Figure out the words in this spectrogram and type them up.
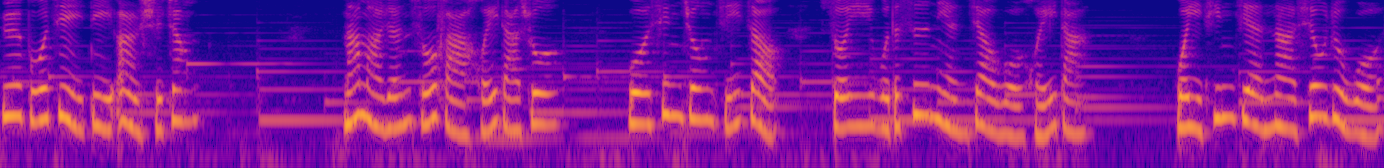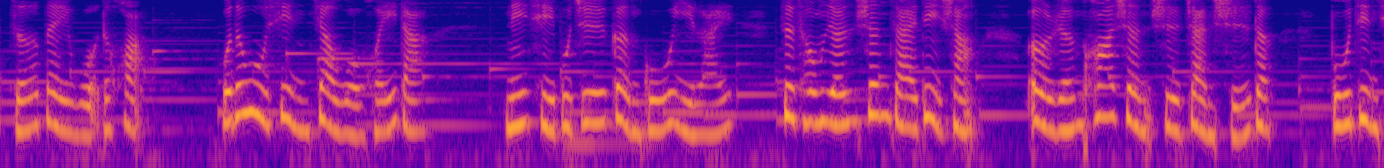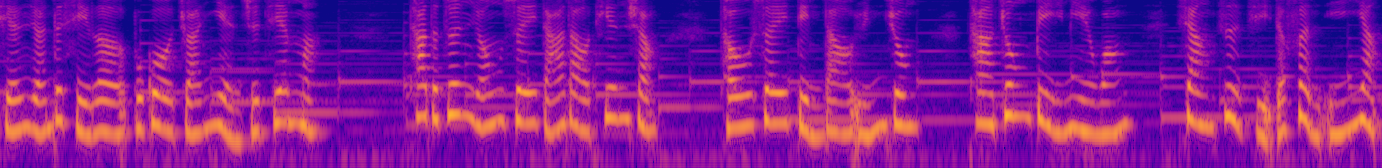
约伯记第二十章，拿马人所法回答说：“我心中急躁，所以我的思念叫我回答。我已听见那羞辱我、责备我的话，我的悟性叫我回答。你岂不知亘古以来，自从人生在地上，恶人夸胜是暂时的。”不尽前人的喜乐，不过转眼之间吗？他的尊荣虽达到天上，头虽顶到云中，他终必灭亡，像自己的粪一样。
